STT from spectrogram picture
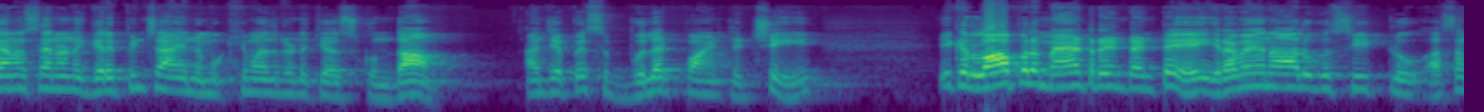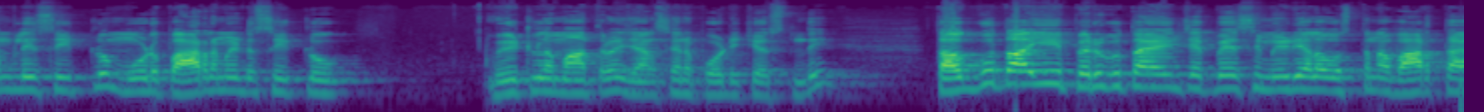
జనసేనను గెలిపించి ఆయన ముఖ్యమంత్రిని చేసుకుందాం అని చెప్పేసి బుల్లెట్ పాయింట్లు ఇచ్చి ఇక లోపల మ్యాటర్ ఏంటంటే ఇరవై నాలుగు సీట్లు అసెంబ్లీ సీట్లు మూడు పార్లమెంటు సీట్లు వీటిలో మాత్రమే జనసేన పోటీ చేస్తుంది. తగ్గుతాయి పెరుగుతాయని చెప్పేసి మీడియాలో వస్తున్న వార్తా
